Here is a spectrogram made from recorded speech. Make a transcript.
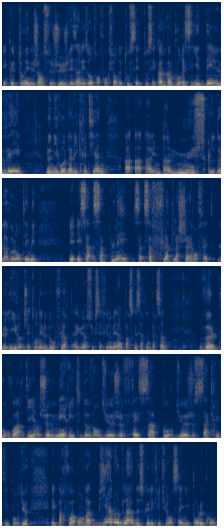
et que tous les gens se jugent les uns les autres en fonction de tous ces, tous ces codes, comme pour essayer d'élever le niveau de la vie chrétienne à, un muscle de la volonté, mais et, ça, plaît, ça, flatte la chair en fait. Le livre J'ai tourné le dos au flirt a eu un succès phénoménal parce que certaines personnes veulent pouvoir dire je mérite devant Dieu, je fais ça pour Dieu, je sacrifie pour Dieu. Et parfois, on va bien au-delà de ce que l'Écriture enseigne. pour le coup,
